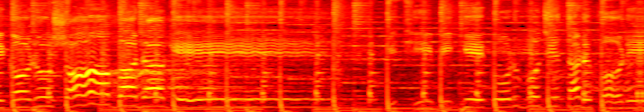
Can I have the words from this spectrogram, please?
পৃথিবীকে করো সবার আগে। পৃথিবীকে করব যে তারপরে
